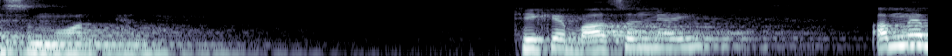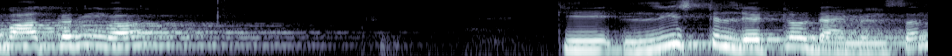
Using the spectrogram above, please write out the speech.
small L ठीक है? बात समझ में आई? अब मैं बात करूँगा कि लिस्ट लेटरल डायमेंशन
